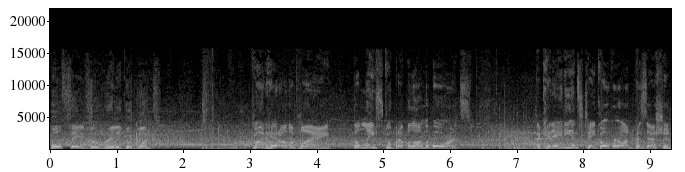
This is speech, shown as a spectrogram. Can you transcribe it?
Both saves are really good ones. Good hit on the play. The Leafs scoop it up along the boards. The Canadiens take over on possession.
